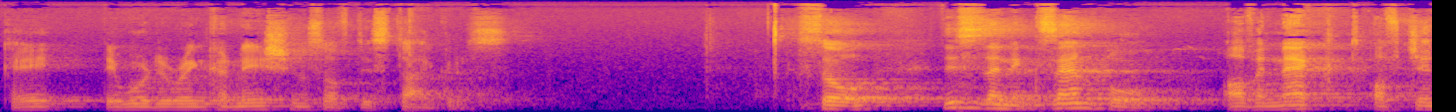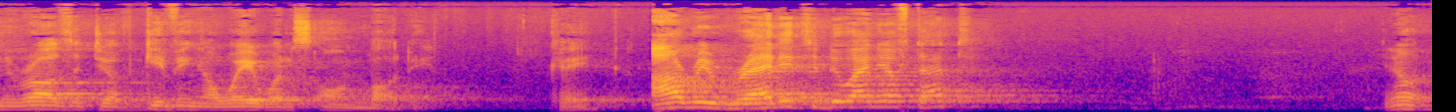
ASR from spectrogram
Okay, they were the reincarnations of these tigers. So, this is an example of an act of generosity of giving away one's own body. Okay? Are we ready to do any of that? You know,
